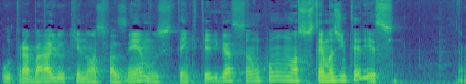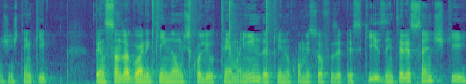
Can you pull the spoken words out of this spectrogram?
o trabalho que nós fazemos tem que ter ligação com nossos temas de interesse. A gente tem que pensando agora em quem não escolheu o tema ainda, quem não começou a fazer pesquisa, é interessante que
